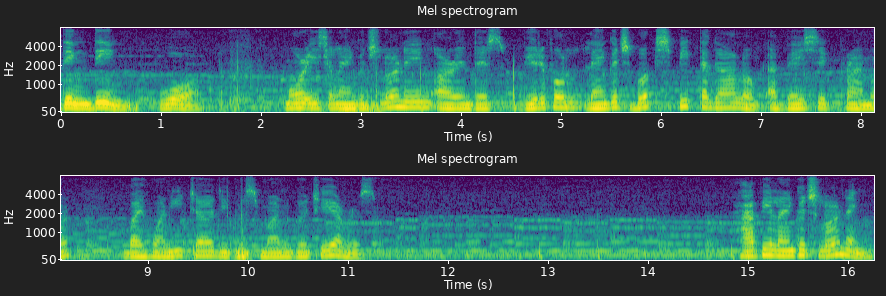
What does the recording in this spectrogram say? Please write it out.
Ding, ding, wall. More easy language learning are in this beautiful language book, Speak Tagalog, a basic primer by Juanita de Guzman Gutierrez. Happy language learning.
